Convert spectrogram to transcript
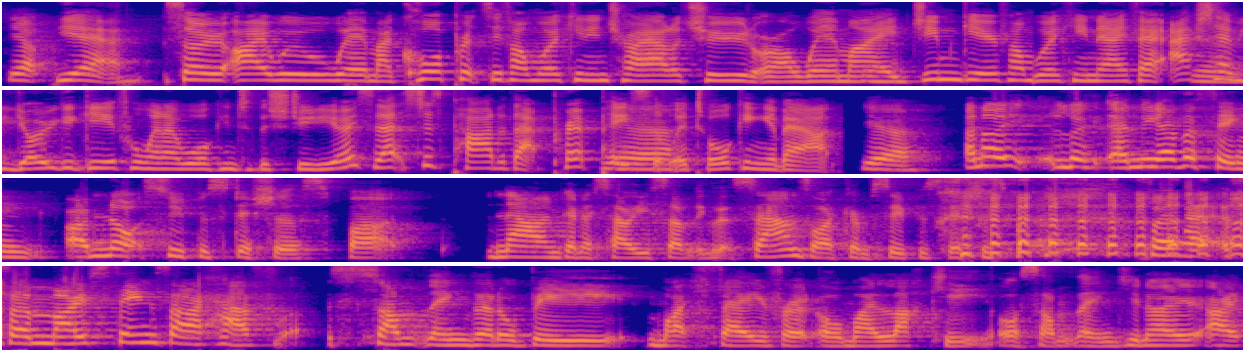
Yeah. Yeah. So I will wear my corporates if I'm working in Trialtitude, or I'll wear my yeah. gym gear if I'm working in AFA. I actually yeah. have yoga gear for when I walk into the studio. So that's just part of that prep piece yeah. that we're talking about. Yeah. And I look, and the other thing, I'm not superstitious, but now I'm going to tell you something that sounds like I'm superstitious. for, for most things, I have something that'll be my favorite or my lucky or something. You know, I,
